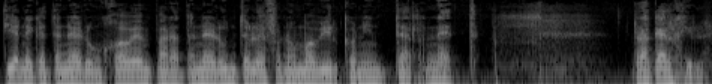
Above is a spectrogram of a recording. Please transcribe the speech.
tiene que tener un joven para tener un teléfono móvil con internet? Raquel Gil.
